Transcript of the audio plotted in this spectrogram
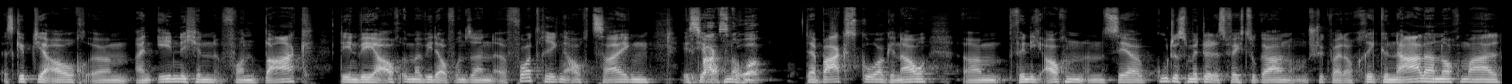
Es gibt ja auch ähm, einen ähnlichen von Bark, den wir ja auch immer wieder auf unseren äh, Vorträgen auch zeigen. Ist ja auch noch der Bark-Score, genau, ähm, finde ich auch ein, ein, sehr gutes Mittel, ist vielleicht sogar ein, ein Stück weit auch regionaler nochmal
